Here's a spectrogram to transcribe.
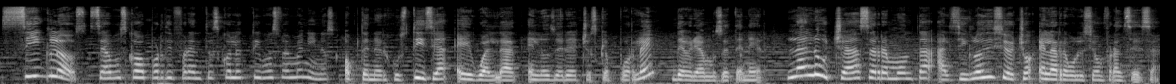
Siglos, se ha buscado por diferentes colectivos femeninos obtener justicia e igualdad en los derechos que por ley deberíamos de tener. La lucha se remonta al siglo XVIII en la Revolución Francesa.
